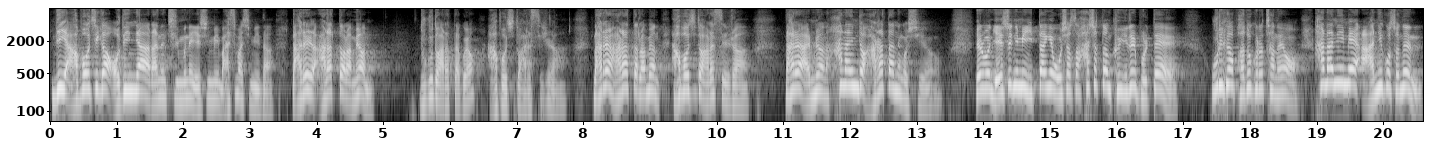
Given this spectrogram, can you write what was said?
네 아버지가 어디 있냐라는 질문에 예수님이 말씀하십니다. 나를 알았더라면 누구도 알았다고요? 아버지도 알았으리라. 나를 알았더라면 아버지도 알았으리라. 나를 알면 하나님도 알았다는 것이에요. 여러분, 예수님이 이 땅에 오셔서 하셨던 그 일을 볼 때 우리가 봐도 그렇잖아요. 하나님의 아니고서는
